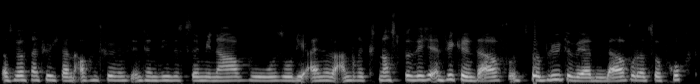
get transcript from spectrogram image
das wird natürlich dann auch ein schönes, intensives Seminar, wo so die eine oder andere Knospe sich entwickeln darf und zur Blüte werden darf oder zur Frucht.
